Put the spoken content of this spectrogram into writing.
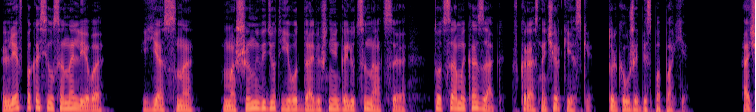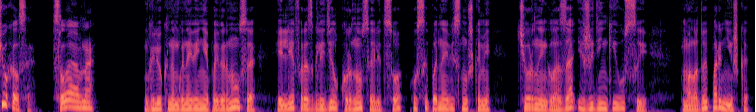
Лев покосился налево. Ясно. Машину ведет его давишняя галлюцинация. Тот самый казак в красной черкеске, только уже без папахи. Очухался? Славно. Глюк на мгновение повернулся, и лев разглядел курносое лицо, усыпанное веснушками, черные глаза и жиденькие усы. Молодой парнишка —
